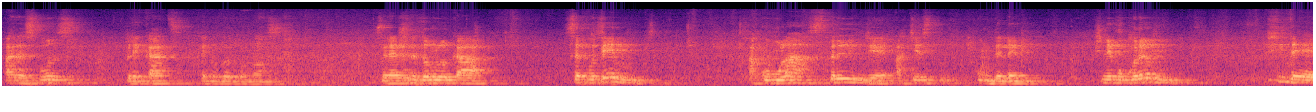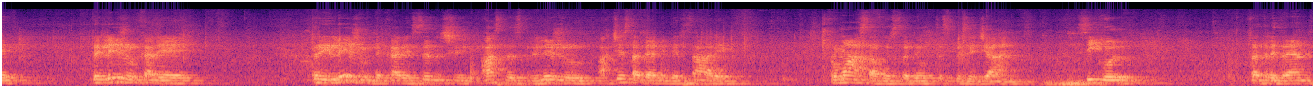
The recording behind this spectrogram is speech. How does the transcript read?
a răspuns, plecați că nu vă cunosc. Să ne ajute Domnul ca să putem acumula, strânge acest un de lemn. Și ne bucurăm și de prilejul care prilejul de care sunt și astăzi prilejul acesta de aniversare frumoasa vârstă de 18 ani. Sigur, fratele Traian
